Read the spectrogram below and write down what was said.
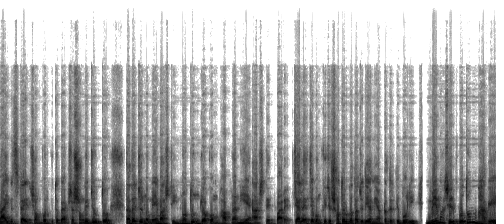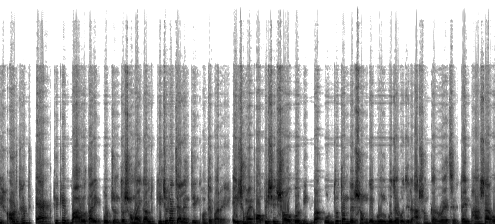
লাইফস্টাইল সম্পর্কিত ব্যবসার সঙ্গে যুক্ত, তাদের জন্য মে মাসটি নতুন রকম ভাবনা নিয়ে আসতে পারে। চ্যালেঞ্জ এবং কিছু সতর্কতা যদি আমি আপনাদেরকে বলি, মে মাসের প্রথম ভাগে অর্থাৎ এক থেকে বারো তারিখ পর্যন্ত সময়কাল কিছুটা চ্যালেঞ্জিং হতে পারে। এই সময় অফিসে সহকর্মী বা ঊর্ধ্বতনদের সঙ্গে ভুল বোঝাবুঝির আশঙ্কা রয়েছে। তাই ভাষা ও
